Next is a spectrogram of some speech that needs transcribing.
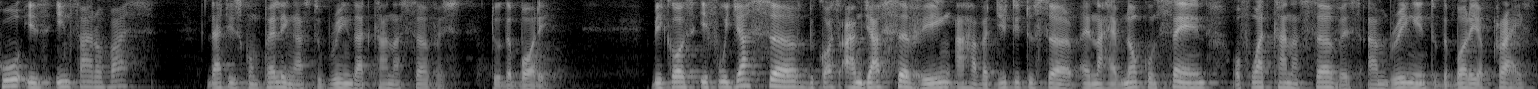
who is inside of us that is compelling us to bring that kind of service to the body. Because if we just serve, because I'm just serving, I have a duty to serve, and I have no concern of what kind of service I'm bringing to the body of Christ,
